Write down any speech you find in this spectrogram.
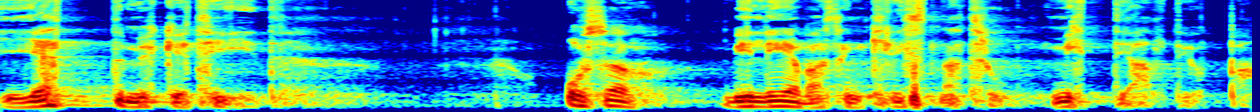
jättemycket tid och så vill leva sin kristna tro mitt i alltihopa.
